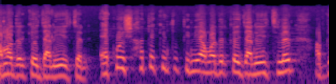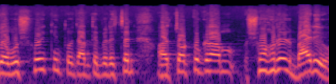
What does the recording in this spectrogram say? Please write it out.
আমাদেরকে জানিয়েছেন। একই সাথে কিন্তু তিনি আমাদেরকে জানিয়েছিলেন। আপনি অবশ্যই কিন্তু জানতে পেরেছেন চট্টগ্রাম শহরের বাইরেও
